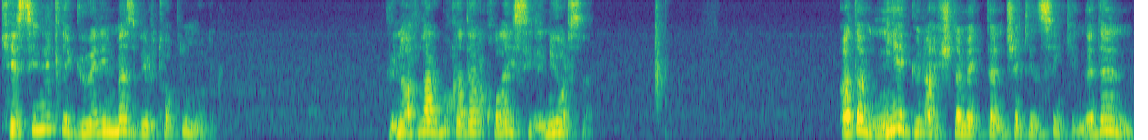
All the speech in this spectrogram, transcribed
Kesinlikle güvenilmez bir toplum olur. Günahlar bu kadar kolay siliniyorsa adam niye günah işlemekten çekinsin ki? Neden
